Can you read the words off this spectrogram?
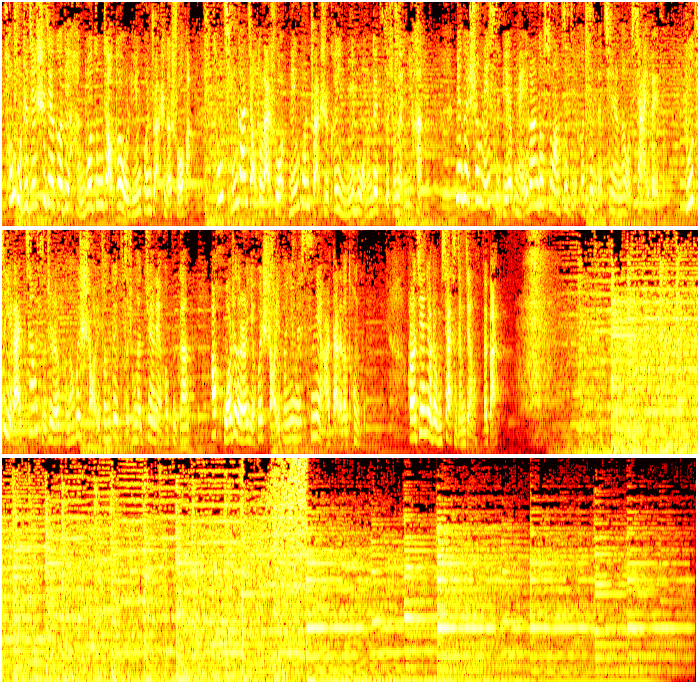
从古至今，世界各地很多宗教都有灵魂转世的说法。从情感角度来说，灵魂转世可以弥补我们对此生的遗憾。面对生离死别，每一个人都希望自己和自己的亲人能有下一辈子。如此一来，将死之人可能会少一份对此生的眷恋和不甘，而活着的人也会少一份因为思念而带来的痛苦。好了，今天就这，我们下期节目见了，拜拜。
